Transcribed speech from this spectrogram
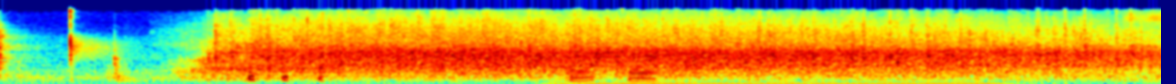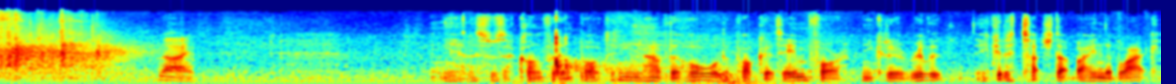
Nine. Yeah, this was a confident pot. Didn't even have the hole of the pocket to aim for. He could have really, he could have touched up behind the black.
